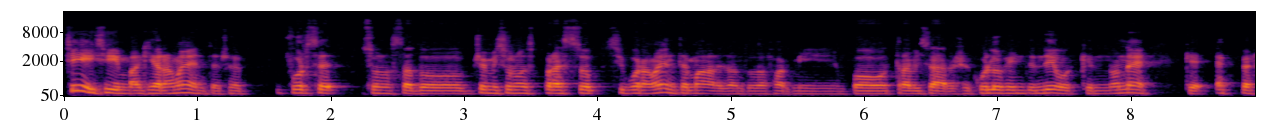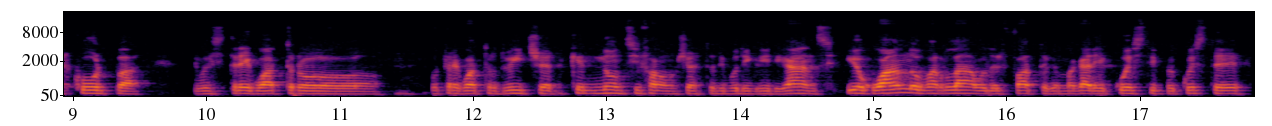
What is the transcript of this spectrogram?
Sì, sì, ma chiaramente, cioè, forse sono stato, cioè, mi sono espresso sicuramente male, tanto da farmi un po' travisare. Cioè, quello che intendevo è che non è che è per colpa questi 3-4 o 3-4 Twitcher che non si fa un certo tipo di critica. Anzi, io quando parlavo del fatto che magari questi, queste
